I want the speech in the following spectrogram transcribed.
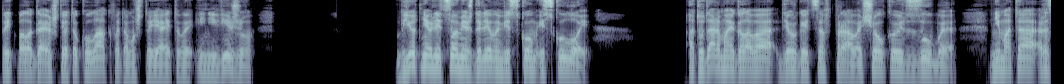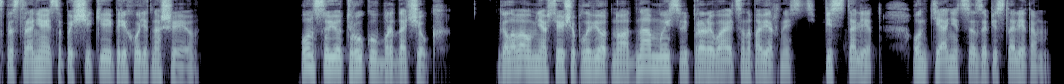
предполагаю, что это кулак, потому что я этого и не вижу, Бьет мне в лицо между левым виском и скулой. От удара моя голова дергается вправо, щелкают зубы. Немота распространяется по щеке и переходит на шею. Он сует руку в бардачок. Голова у меня все еще плывет, но одна мысль прорывается на поверхность. Пистолет. Он тянется за пистолетом.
